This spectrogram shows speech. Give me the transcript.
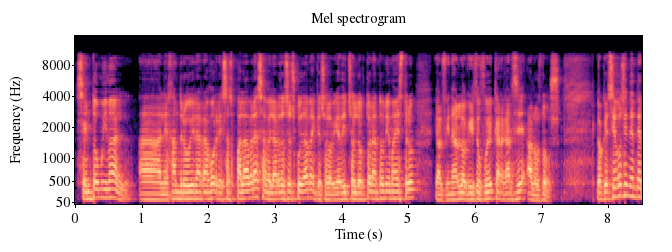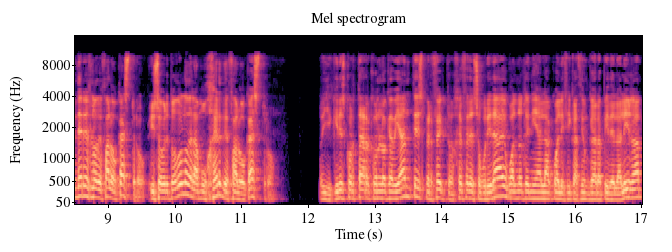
Sentó muy mal a Alejandro Irarragorri esas palabras, Abelardo se escudaba en que se lo había dicho el doctor Antonio Maestro y al final lo que hizo fue cargarse a los dos. Lo que sigo sin entender es lo de Falo Castro y sobre todo lo de la mujer de Falo Castro. Oye, ¿quieres cortar con lo que había antes? Perfecto. Jefe de seguridad, igual no tenía la cualificación que ahora pide la liga.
